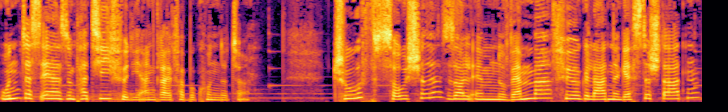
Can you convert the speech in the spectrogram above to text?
und dass er Sympathie für die Angreifer bekundete. Truth Social soll im November für geladene Gäste starten,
